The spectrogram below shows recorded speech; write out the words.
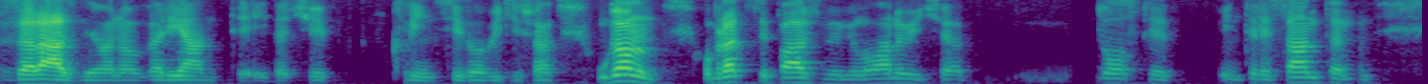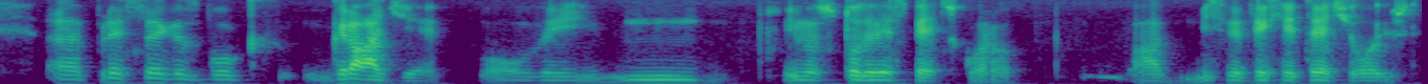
za razne ono, varijante i da će klinci dobiti šansu. Uglavnom, obratite pažnju na Milovanovića, dosta je interesantan, e, pre svega zbog građe, ovaj, ima 195 skoro, a mislim da je 2003. godište.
